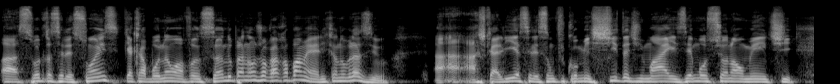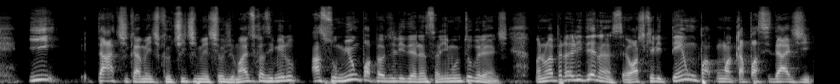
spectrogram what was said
as outras seleções, que acabou não avançando para não jogar a Copa América no Brasil. A, acho que ali a seleção ficou mexida demais emocionalmente e taticamente que o Tite mexeu demais, o Casemiro assumiu um papel de liderança ali muito grande. Mas não é pela liderança. Eu acho que ele tem um, uma capacidade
